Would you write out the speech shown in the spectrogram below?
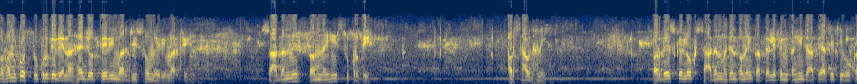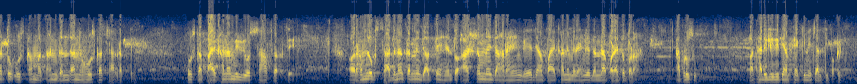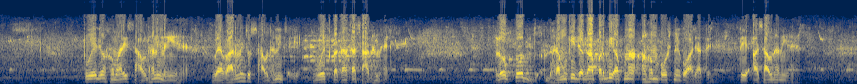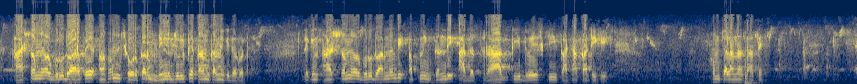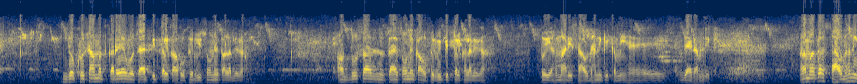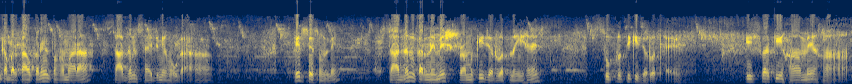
तो हमको सुकृति देना है जो तेरी मर्ज़ी सो मेरी मर्ज़ी। साधन में श्रम नहीं, सुकृति। और सावधानी है। परदेश के लोग साधन भजन तो नहीं करते, लेकिन कहीं जाते अतिथि होकर तो उसका मकान गंदा न हो, उसका ख्याल रखते। उसका पायखाना भी वो साफ़ रखते। और हम लोग साधना करने जाते हैं तो आश्रम में जहाँ रहेंगे जहाँ पायखाने में रहेंगे गंदा पड़े तो पड़ा આપણું શું પથારી लीधी ત્યાં फेंकी चलती पकड़ी तो ये जो हमारी सावधानी नहीं है व्यवहार में जो सावधानी चाहिए वो एक प्रकार का साधन है लोग तो धर्म की जगह पर भी अपना अहम पोषने को आ जाते हैं तो ये असावधानी है आश्रम में और गुरुद्वार पे अहम छोड़कर मिलजुल के काम करने की ज़रूरत है। लेकिन आश्रम में और गुरुद्वार में भी अपनी गंदी आदत, राग की, द्वेष की काटा काटी की। हम चलाना चाहते हैं। जो खुशामत करे, वो चाहे पित्तल का हो, फिर भी सोने का लगेगा। और दूसरा, चाहे सोने का हो, फिर भी पित्तल का लगेगा। तो ये हमारी सावधानी की कमी है। जयराम जी की। हम अगर सावधानी का बर्ताव करें तो हमारा साधन सहज में होगा। फिर से सुन ले। साधन करने में श्रम की ज़रूरत नहीं है, सुकृति की ज़रूरत है। ईश्वर की हाँ में हाँ।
